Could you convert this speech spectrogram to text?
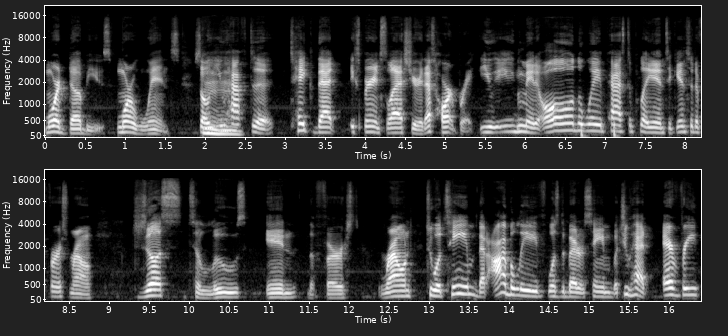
more W's, more wins. So you Mhm. have to take that experience last year. That's heartbreak. You you made it all the way past the play in to get into the first round, just to lose in the first round to a team that I believe was the better team, but you had every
